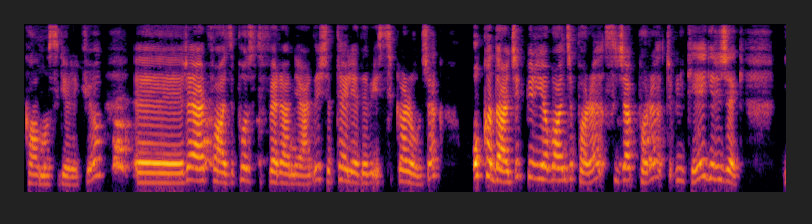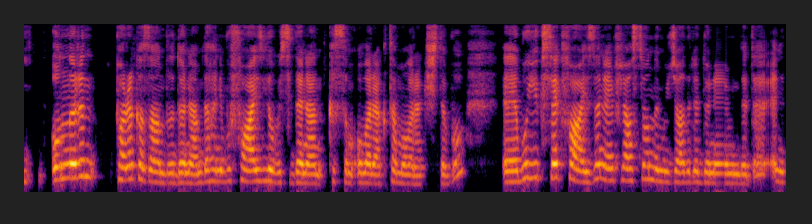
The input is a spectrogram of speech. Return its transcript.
kalması gerekiyor. E, reel faizi pozitif veren yerde işte TL'de bir istikrar olacak. O kadarcık bir yabancı para, sıcak para ülkeye girecek. Onların para kazandığı dönemde hani bu faiz lobisi denen kısım olarak tam olarak işte bu. Bu yüksek faizden enflasyonla mücadele döneminde de yani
